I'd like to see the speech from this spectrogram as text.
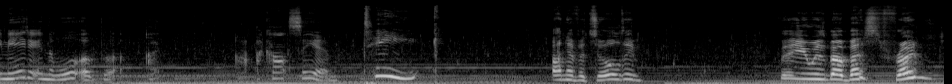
He he made it in the water, but I, I, I can't see him. Deke. I never told him. But he was my best friend.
